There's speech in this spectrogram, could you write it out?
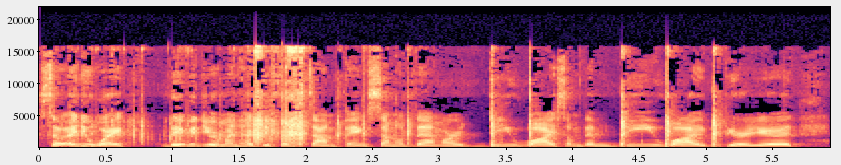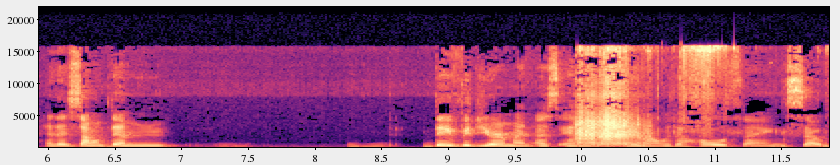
So anyway, David Yurman had different stampings. Some of them are DY, some of them DY period, and then some of them David Yurman as in, you know, the whole thing. So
